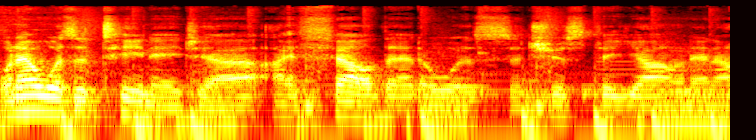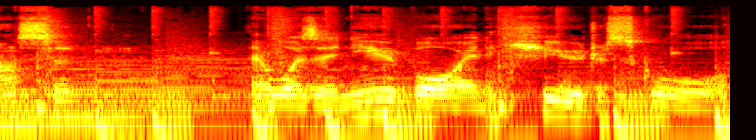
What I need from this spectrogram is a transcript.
When I was a teenager, I felt that I was just a young and uncertain. There was a new boy in a huge school,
